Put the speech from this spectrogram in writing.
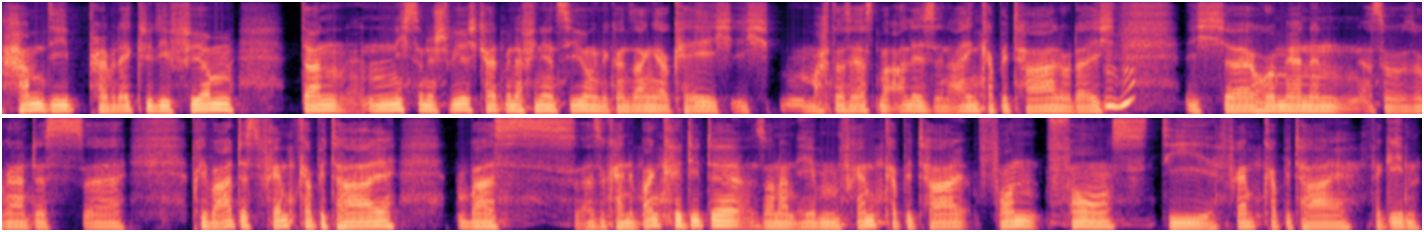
haben die Private Equity Firmen dann nicht so eine Schwierigkeit mit der Finanzierung. Die können sagen, ja, okay, ich, ich mache das erstmal alles in Eigenkapital oder ich, mhm. ich äh, hole mir ein also sogenanntes äh, privates Fremdkapital, was also keine Bankkredite, sondern eben Fremdkapital von Fonds, die Fremdkapital vergeben,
